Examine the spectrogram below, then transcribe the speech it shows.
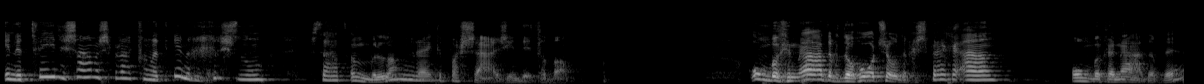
In de tweede samenspraak van het innige christendom staat een belangrijke passage in dit verband. Onbegenadigde hoort zo de gesprekken aan. Onbegenadigde,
